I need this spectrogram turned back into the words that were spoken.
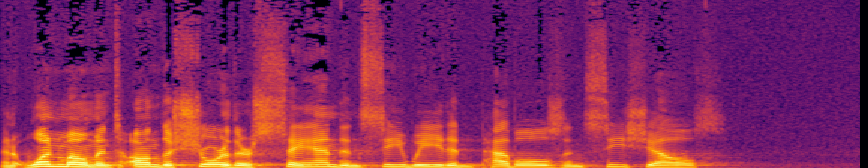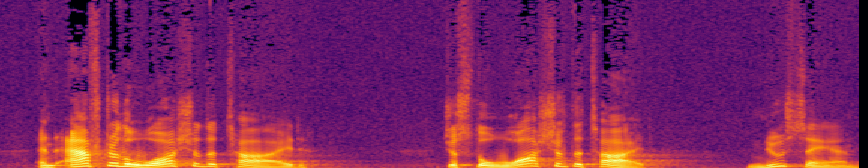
And at one moment on the shore, there's sand and seaweed and pebbles and seashells. And after the wash of the tide, just the wash of the tide, new sand,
